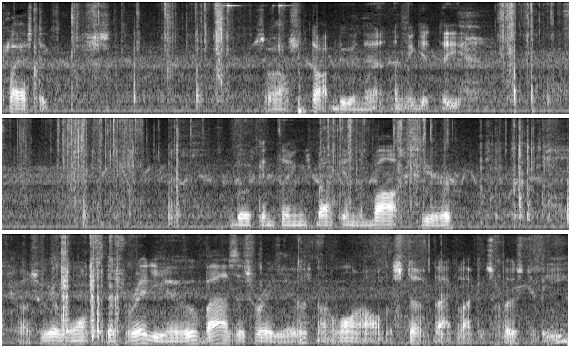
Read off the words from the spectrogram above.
plastic. So I'll stop doing that. Let me get the book and things back in the box here. Whoever wants this radio, buys this radio, is going to want all the stuff back like it's supposed to be.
